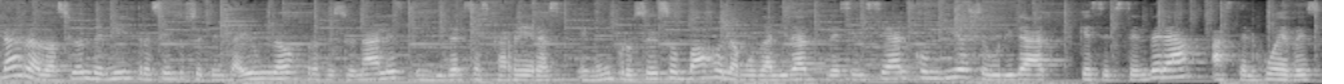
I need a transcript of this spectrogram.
la graduación de 1.371 nuevos profesionales en diversas carreras, en un proceso bajo la modalidad presencial con bioseguridad que se extenderá hasta el jueves.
